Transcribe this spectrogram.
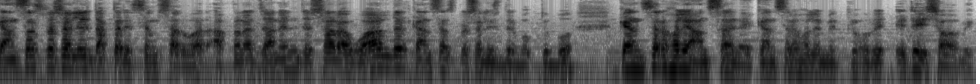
cancer specialist doctor S M Sarwar আপনারা জানেন যে সারা ওয়ার্ল্ড এর ক্যান্সার স্পেশালিস্টদের বক্তব্য ক্যান্সার হলে আনসার নেই ক্যান্সার হলে মৃত্যু হবে। এটাই স্বাভাবিক।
